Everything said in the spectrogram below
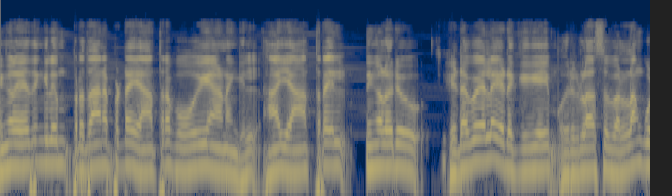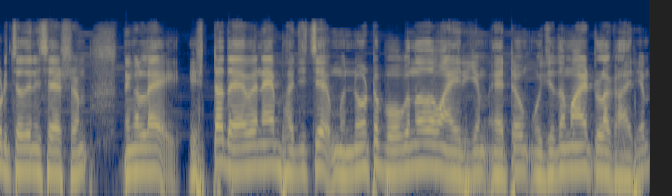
നിങ്ങൾ ഏതെങ്കിലും പ്രധാനപ്പെട്ട യാത്ര പോവുകയാണെങ്കിൽ ആ യാത്രയിൽ നിങ്ങളൊരു ഇടവേള എടുക്കുകയും ഒരു ഗ്ലാസ് വെള്ളം കുടിച്ചതിന് ശേഷം നിങ്ങളുടെ ഇഷ്ടദേവനെ ഭജിച്ച് മുന്നോട്ട് പോകുന്നതുമായിരിക്കും ഏറ്റവും ഉചിതമായിട്ടുള്ള കാര്യം.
